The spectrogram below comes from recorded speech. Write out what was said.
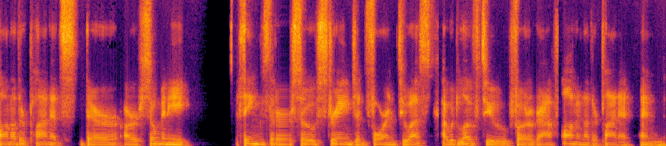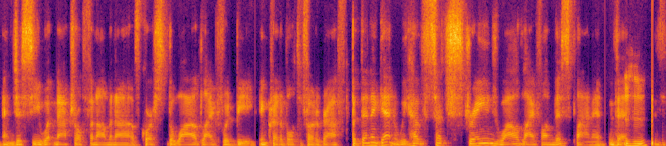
on other planets, there are so many things that are so strange and foreign to us. I would love to photograph on another planet and and just see what natural phenomena. Of course, the wildlife would be incredible to photograph. But then again, we have such strange wildlife on this planet that mm-hmm. is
